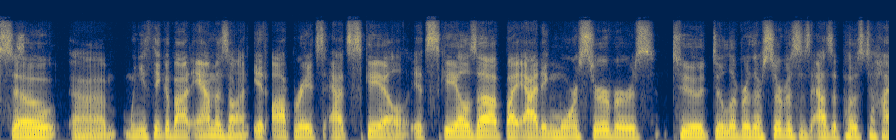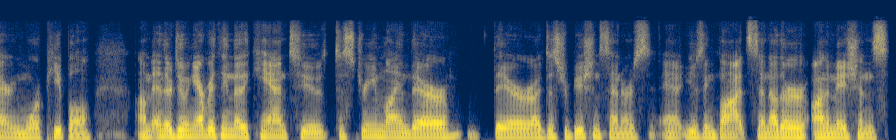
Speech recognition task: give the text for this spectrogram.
So um, when you think about Amazon, it operates at scale. It scales up by adding more servers to deliver their services as opposed to hiring more people. Um, and they're doing everything that they can to to streamline their their uh, distribution centers uh, using bots and other automations,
